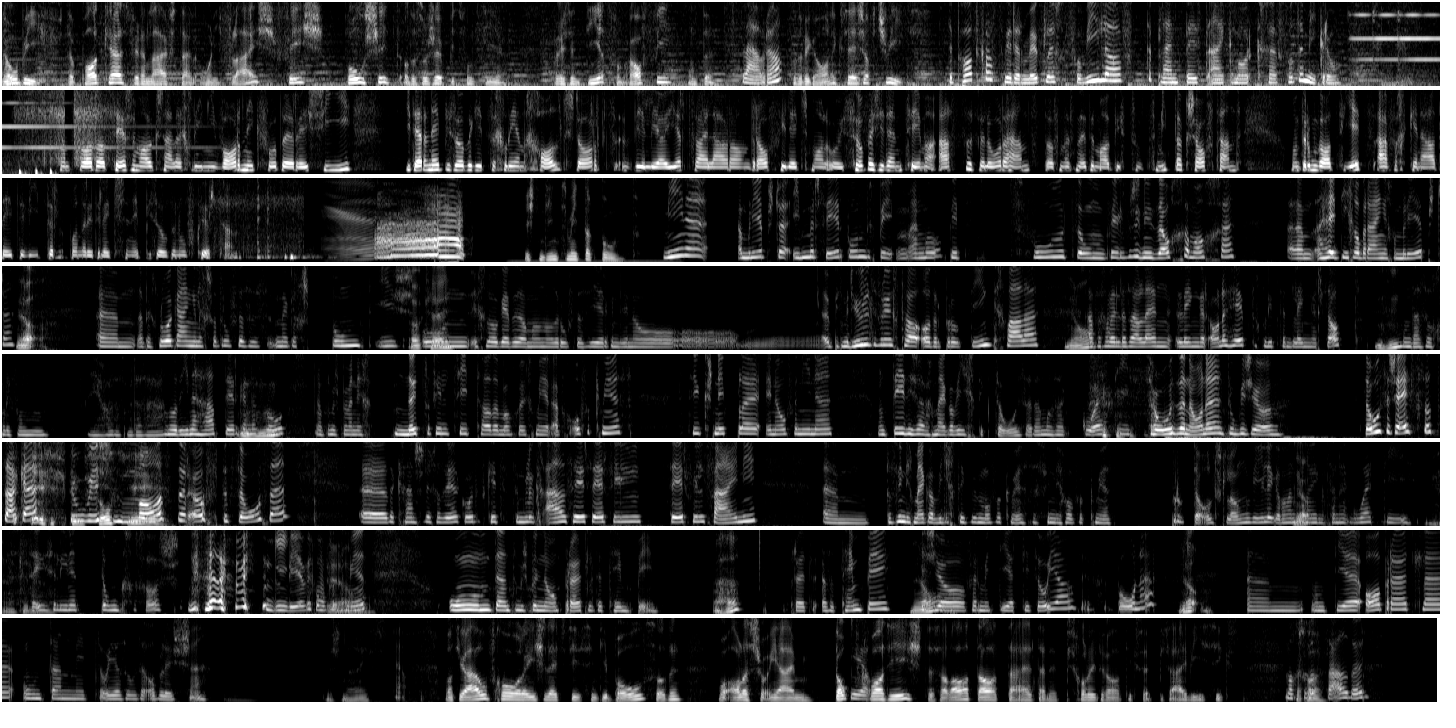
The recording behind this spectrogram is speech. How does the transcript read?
No Beef, der Podcast für einen Lifestyle ohne Fleisch, Fisch, Bullshit oder sonst etwas vom Tier. Präsentiert von Raffi und der Laura. von der Veganen Gesellschaft Schweiz. Der Podcast wird ermöglicht von WeLove, der plant-based Eigenmarke von der Migro. Und zwar da zuerst einmal schnell eine kleine Warnung von der Regie. In dieser Episode gibt es ein bisschen einen Kaltstart, weil ja ihr zwei, Laura und Raffi, letztes Mal uns so fest in dem Thema Essen verloren haben, dass wir es nicht einmal bis zum Mittag geschafft haben. Und darum geht es jetzt einfach genau dort weiter, wo wir in den letzten Episoden aufgehört haben. Ist denn dein Mittag bunt? Meine am liebsten immer sehr bunt. Ich bin manchmal ein bisschen zu faul, um viele verschiedene Sachen zu machen. Ähm, hätte ich aber eigentlich am liebsten. Ja. Ähm, aber ich schaue eigentlich schon darauf, dass es möglichst bunt ist. Okay. Und ich schaue eben auch mal noch darauf, dass ich irgendwie noch äh, etwas mit Hülsenfrüchten habe oder Proteinquellen. ja. Einfach weil das auch läng länger anhebt. Ich bleibe dann länger satt. Mhm. Und auch so ein bisschen vom, ja, dass man das auch noch drin hat irgendwo. Mhm. Also zum Beispiel, wenn ich nicht so viel Zeit habe, dann mache ich mir einfach Ofengemüse, das Zeug schnippeln in den Ofen rein. Und dort ist einfach mega wichtig die Soße. Da muss eine gute Soße rein. Du bist ja Soßenchef sozusagen. Ich du bist Saucier. Master of the Soße. Äh, da kennst du dich ja sehr gut. Es gibt zum Glück auch sehr, sehr viel, sehr viel Feine. Ähm, das finde ich mega wichtig beim Ofengemüse. Das finde ich Ofengemüse brutal langweilig. Aber wenn du Ja. noch irgend so eine gute Ja, genau. Säuse dunkeln kannst, dann liebe ich Ofengemüse. Ja. Und dann zum Beispiel noch brötelte Tempeh. Aha. Brötel, also Tempeh Ja. ist ja fermentierte Sojabohnen. Ja. Ähm, und die anbröteln und dann mit Sojasauce ablöschen. Das ist nice. Ja. Was ja auch aufgekommen ist Zeit, sind die Bowls, oder? Wo alles schon in einem Topf Ja. quasi ist. Der Salatanteil, dann etwas Kohlenhydratiges, etwas Eiweißiges. Machst du Da das selber?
